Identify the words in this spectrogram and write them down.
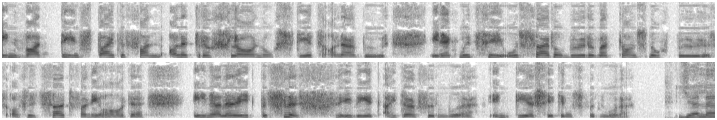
en wat ten spyte van alle terugslae nog steeds aanhou boer. En ek moet sê ons suidelboere wat tans nog boer is, altyd sout van die aarde en hulle het beslis, jy weet, uithou vermoë en deursettingsvermoë. Julle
